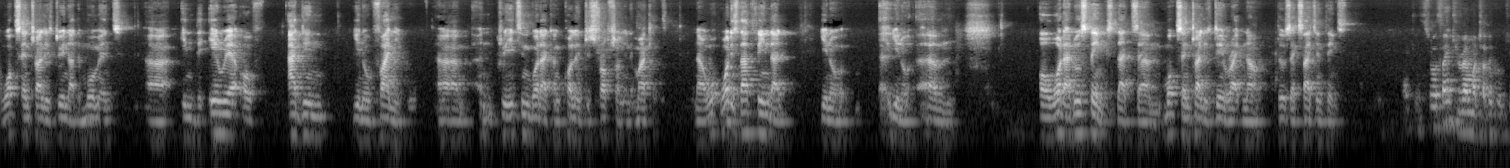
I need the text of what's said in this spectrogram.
Work Central is doing at the moment uh, in the area of adding, you know, value um, and creating what I can call a disruption in the market. Now, what is that thing that, you know, uh, you know, um, or what are those things that um, Work Central is doing right now? Those exciting things. Okay, so thank you very much, Adegoke.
